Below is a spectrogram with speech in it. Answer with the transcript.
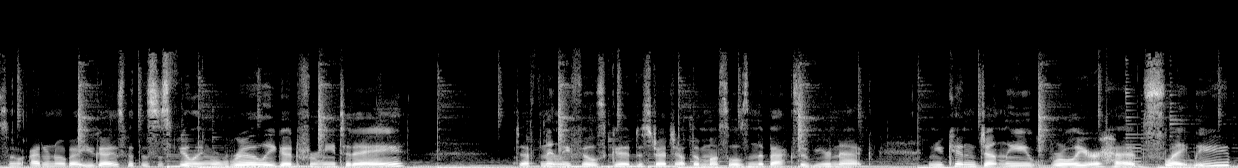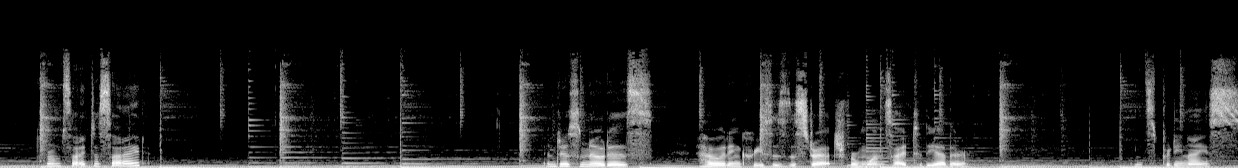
So, I don't know about you guys, but this is feeling really good for me today. Definitely feels good to stretch out the muscles in the backs of your neck. And you can gently roll your head slightly from side to side. and just notice how it increases the stretch from one side to the other. It's pretty nice.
